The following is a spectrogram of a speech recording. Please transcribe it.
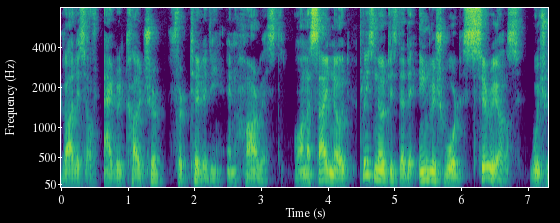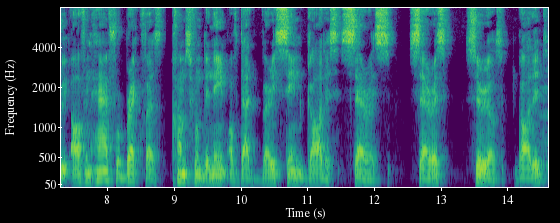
goddess of agriculture, fertility, and harvest. On a side note, please notice that the English word cereals, which we often have for breakfast, comes from the name of that very same goddess Ceres. Ceres, cereals. Got it?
